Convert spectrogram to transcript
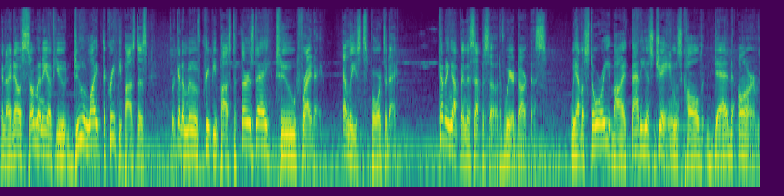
and I know so many of you do like the creepypastas, we're going to move Creepypasta Thursday to Friday, at least for today. Coming up in this episode of Weird Darkness, we have a story by Thaddeus James called Dead Arm,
